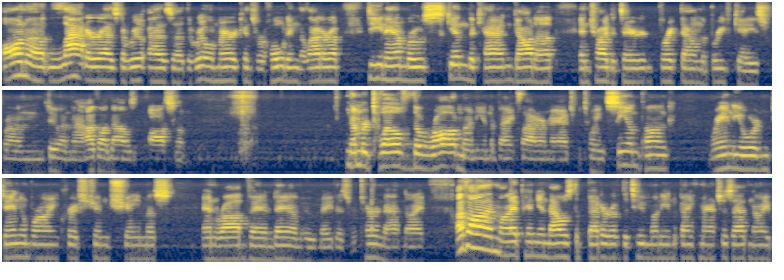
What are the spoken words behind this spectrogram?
on a ladder as the real as uh, the real Americans were holding the ladder up. Dean Ambrose skinned the cat and got up and tried to tear break down the briefcase from doing that. I thought that was awesome. Number 12, the Raw Money in the Bank ladder match between CM Punk, Randy Orton, Daniel Bryan, Christian, Sheamus, and Rob Van Dam, who made his return that night. I thought, in my opinion, that was the better of the two Money in the Bank matches that night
